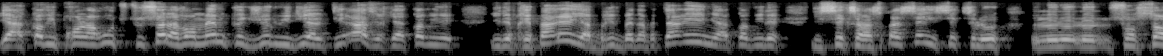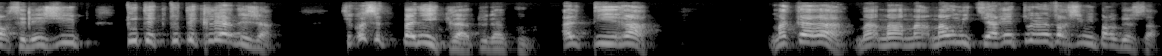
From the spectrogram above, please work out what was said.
Yaakov, il prend la route tout seul avant même que Dieu lui dit Altira. C'est-à-dire qu'Yaakov, il est, il est préparé. Il y a Brit Ben Apetarim. Yaakov, il, il sait que ça va se passer. Il sait que c'est le, le, son sort, c'est l'Égypte. Tout est, tout clair déjà. C'est quoi cette panique-là, tout d'un coup? Altira, Makara, Maoumitiare, tous les Farshim, ils parlent de ça.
